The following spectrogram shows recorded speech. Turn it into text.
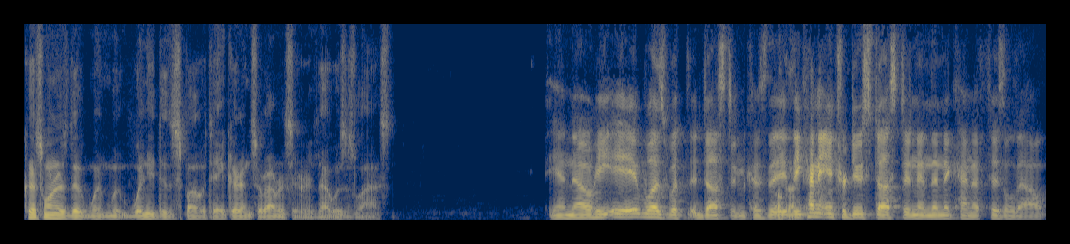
Chris one is the when when- when he did the spot with Taker and Survivor Series. That was his last. Yeah, no, he it was with Dustin because they, Okay. they kind of introduced Dustin and then it kind of fizzled out.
